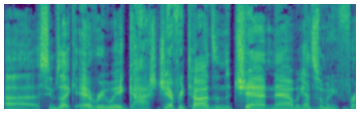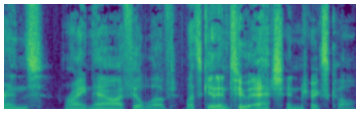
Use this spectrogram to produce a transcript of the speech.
uh, seems like every week, gosh, Jeffrey Todd's in the chat now. We got so many friends right now. I feel loved. Let's get into Ash Hendricks' call.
